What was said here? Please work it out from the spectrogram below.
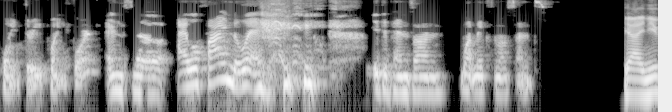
point three, point four. And so I will find a way. it depends on what makes the most sense. Yeah, and you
